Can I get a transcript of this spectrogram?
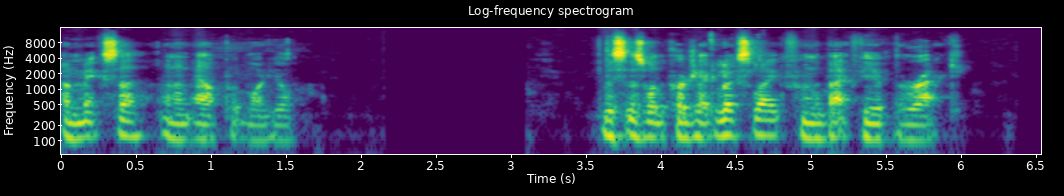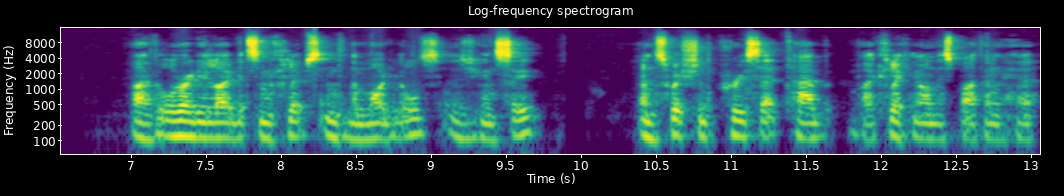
a mixer and an output module. This is what the project looks like from the back view of the rack. I've already loaded some clips into the modules, as you can see, and switch to the preset tab by clicking on this button here.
